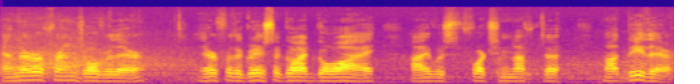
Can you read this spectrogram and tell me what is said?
and there are friends over there. There, for the grace of God, go I. I was fortunate enough to not be there.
